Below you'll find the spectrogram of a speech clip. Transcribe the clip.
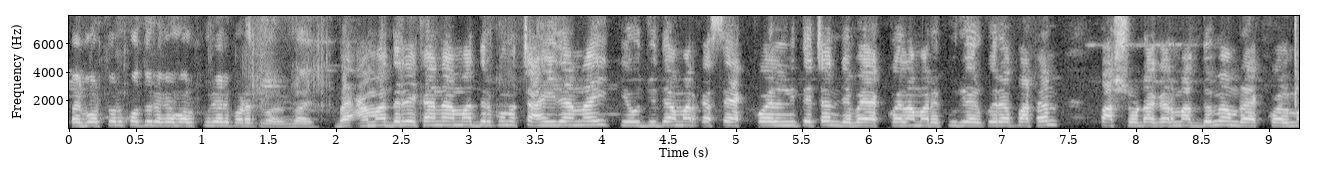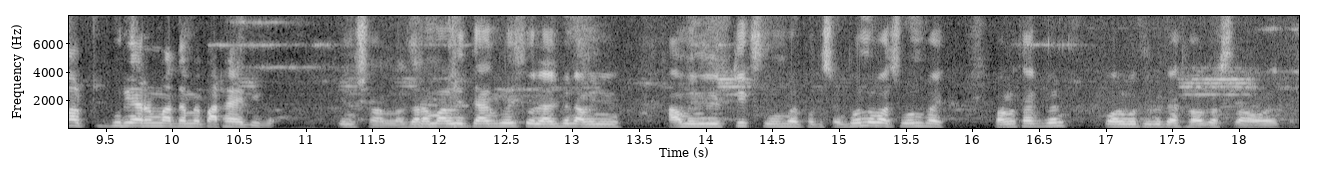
ভাই বর্তমানে কত টাকার মাল কুরিয়ারে পাঠাতে পারেন ভাই? ভাই আমাদের এখানে আমাদের কোনো চাহিদা নাই। কেউ যদি আমার কাছে এক কয়েল নিতে চান যে ভাই এক কয়েল আমার কুরিয়ার করে পাঠান পাঁচশো টাকার মাধ্যমে আমরা এক কয়েল মাল কুরিয়ারের মাধ্যমে পাঠিয়ে দিব। ইনশাল্লাহ যারা মাল নিতে আগ্রহী চলে আসবেন আমি আমি ইলেকট্রিক সুমন ভাই প্রতিষ্ঠান। ধন্যবাদ সুমন ভাই ভালো থাকবেন। পরবর্তীতে দেখা হবে। আসসালামু আলাইকুম।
